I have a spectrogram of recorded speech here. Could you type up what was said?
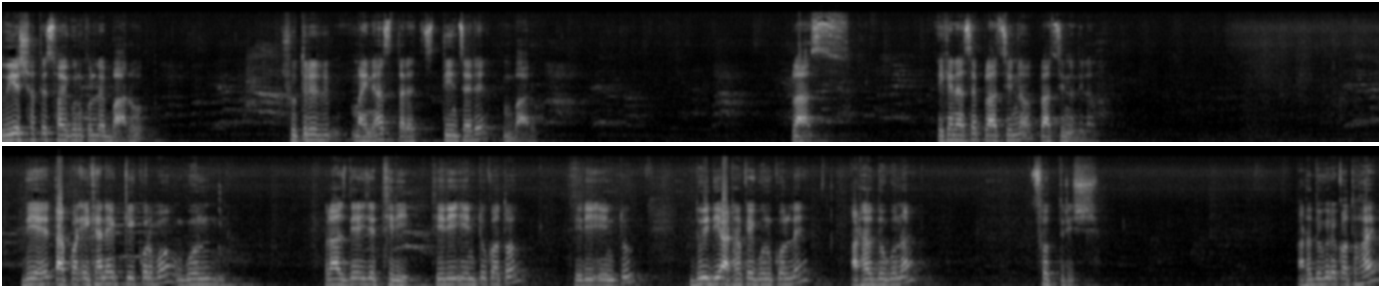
দুইয়ের সাথে ছয় গুণ করলে বারো। সূত্রের মাইনাস তাহলে তিন চারে বারো। প্লাস এখানে আছে প্লাস চিহ্ন প্লাস চিহ্ন দিলাম। দিয়ে তারপর এখানে কি করব? গুণ প্লাস দিয়ে এই যে থ্রি থ্রি ইন্টু কত? থ্রি ইন্টু দুই দিয়ে আঠারোকে গুণ করলে আঠারো দুগুণা ছত্রিশ। আঠারো দুগুণে কত হয়?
